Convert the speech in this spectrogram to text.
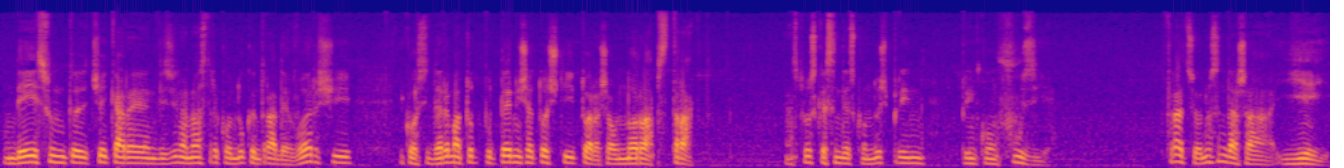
unde ei sunt cei care în viziunea noastră conduc într-adevăr și îi considerăm atot puternici și atot știitori, așa un nor abstract. Am spus că sunt desconduși prin, prin confuzie. Fraților, nu sunt așa ei.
